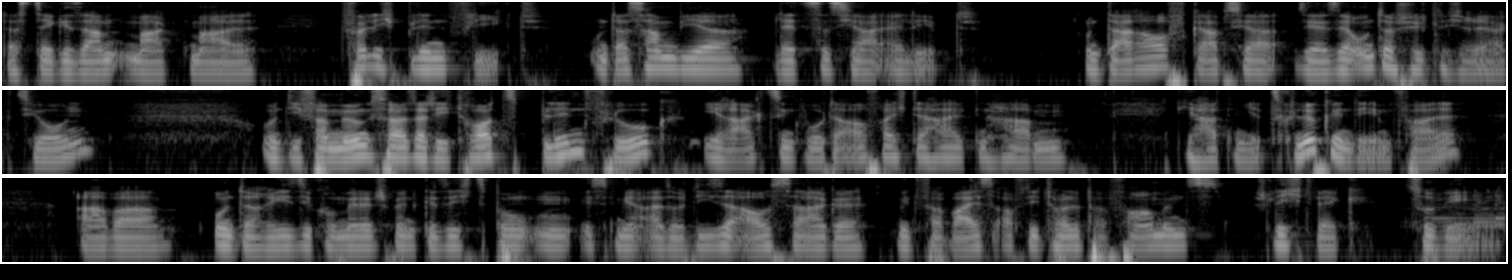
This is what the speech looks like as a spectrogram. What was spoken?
dass der Gesamtmarkt mal völlig blind fliegt. Und das haben wir letztes Jahr erlebt. Und darauf gab es ja sehr, sehr unterschiedliche Reaktionen. Und die Vermögenshäuser, die trotz Blindflug ihre Aktienquote aufrechterhalten haben, die hatten jetzt Glück in dem Fall, aber unter Risikomanagement-Gesichtspunkten ist mir also diese Aussage mit Verweis auf die tolle Performance schlichtweg zu wenig.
